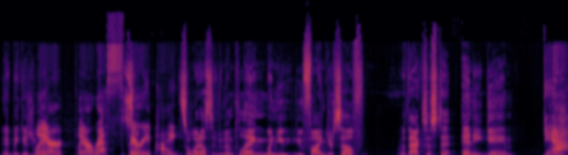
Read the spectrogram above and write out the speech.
Yeah, because you Play our play our Raspberry Pi. So what else have you been playing when you you find yourself with access to any game, yeah.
